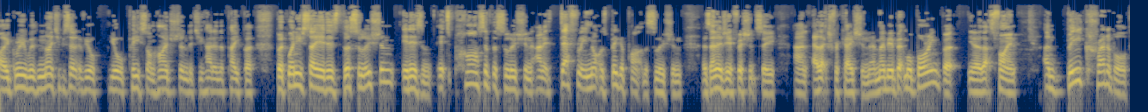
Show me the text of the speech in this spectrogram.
I agree with ninety percent of your your piece on hydrogen that you had in the paper. But when you say it is the solution, it isn't. It's part of the solution, and it's definitely not as big a part of the solution as energy efficiency and electrification. They may be a bit more boring, but you know that's fine and be credible.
